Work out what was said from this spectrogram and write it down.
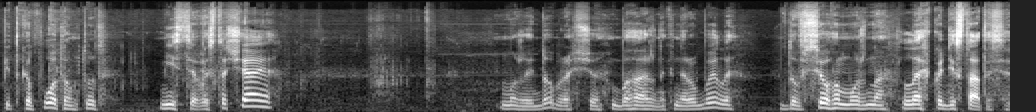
Під капотом тут місця вистачає. Може й добре, що багажник не робили. До всього можна легко дістатися.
